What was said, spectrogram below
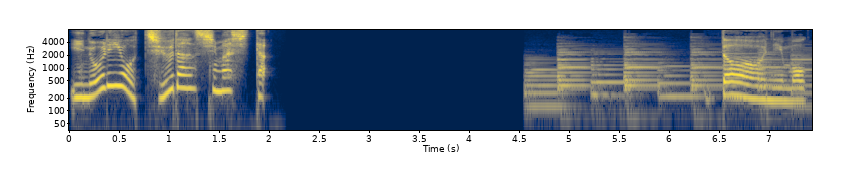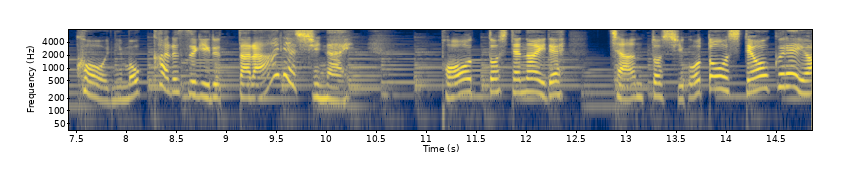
祈りを中断しました。どうにもこうにも軽すぎるったらありゃしない。ぽーっとしてないでちゃんと仕事をしておくれよ。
